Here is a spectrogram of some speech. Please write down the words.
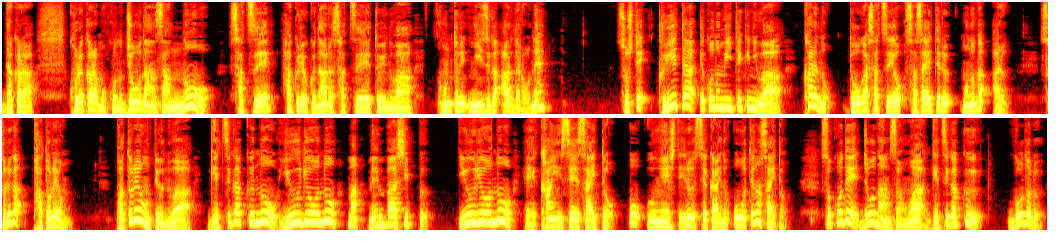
だから、これからもこのジョーダンさんの撮影、迫力のある撮影というのは、本当にニーズがあるだろうね。そして、クリエイターエコノミー的には、彼の動画撮影を支えているものがある。それがパトレオン。パトレオンというのは、月額の有料の、まあ、メンバーシップ、有料の会員制サイトを運営している世界の大手のサイト。そこでジョーダンさんは月額5ドル、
